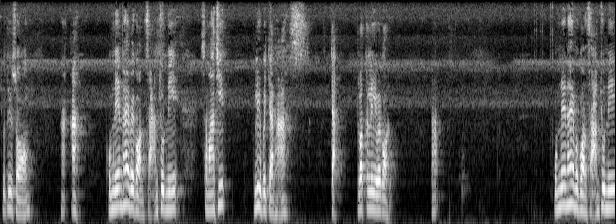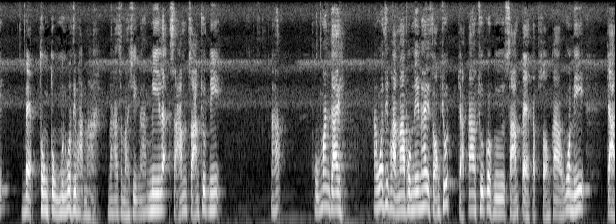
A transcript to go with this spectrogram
ชุดที่สองอะอะผมเน้นให้ไปก่อนสามชุดนี้ สมาชิกรีบไปจัดหา ลอตเตอรี่ไว้ก่อนนะผมเน้นให้ไปก่อนสามชุดนี้ แบบตรงๆเหมือนงวดที่ผ่านมานะฮะสมาชิกนะมีละสามสามชุดนี้นะครับผมมั่นใจทางวันที่ผ่านมาผมเน้นให้ 2 ชุด จาก 9 ชุดก็คือ 38 กับ 29งวดนี้จาก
